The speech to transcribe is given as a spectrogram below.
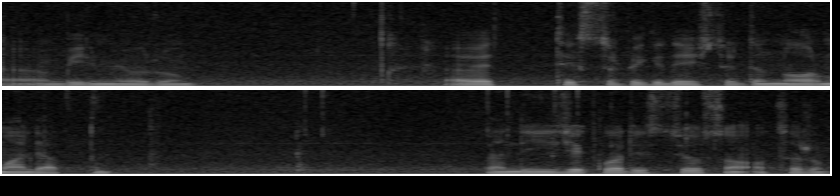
Ee, bilmiyorum. Evet tekstür peki değiştirdim. Normal yaptım. Bende yiyecek var istiyorsan atarım.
